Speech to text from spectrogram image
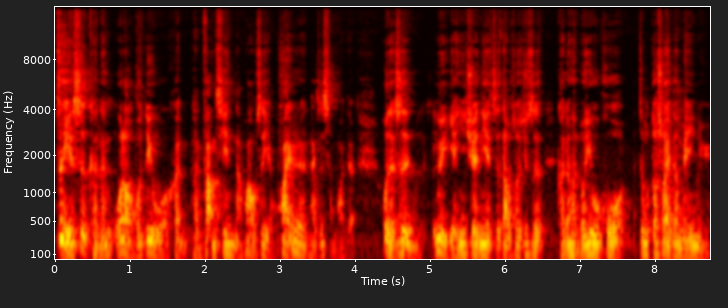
这也是可能我老婆对我很很放心，哪怕我是演坏人还是什么的，或者是嗯。因为演艺圈你也知道说，就是可能很多诱惑，这么多帅哥美女，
